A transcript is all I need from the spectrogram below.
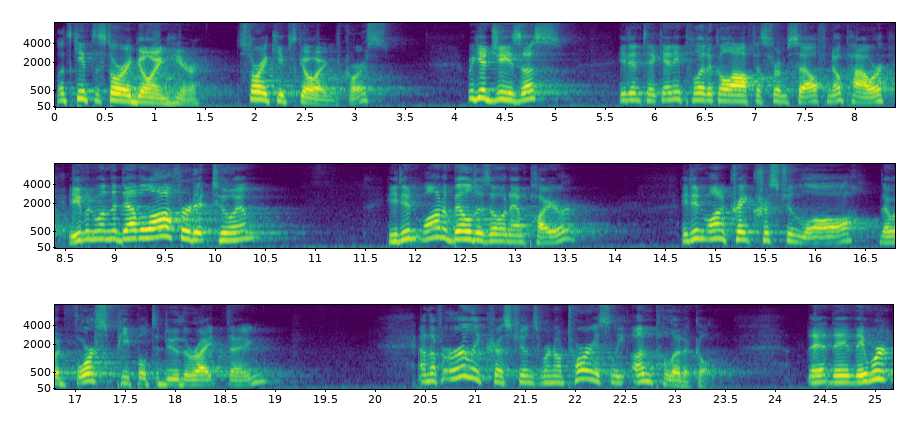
let's keep the story going here. The story keeps going, of course. We get Jesus. He didn't take any political office for himself, no power, even when the devil offered it to him. He didn't want to build his own empire. He didn't want to create Christian law that would force people to do the right thing. And the early Christians were notoriously unpolitical. They, they, they weren't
